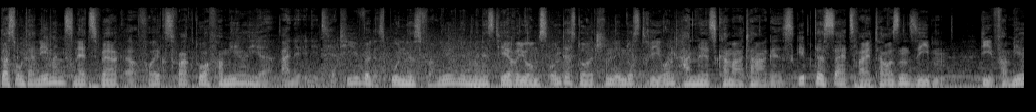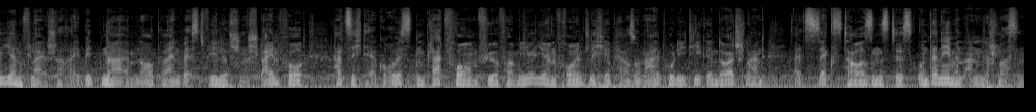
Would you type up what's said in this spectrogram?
Das Unternehmensnetzwerk Erfolgsfaktor Familie, eine Initiative des Bundesfamilienministeriums und des Deutschen Industrie- und Handelskammertages, gibt es seit 2007. Die Familienfleischerei Bittner im nordrhein-westfälischen Steinfurt hat sich der größten Plattform für familienfreundliche Personalpolitik in Deutschland als 6000. Unternehmen angeschlossen.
